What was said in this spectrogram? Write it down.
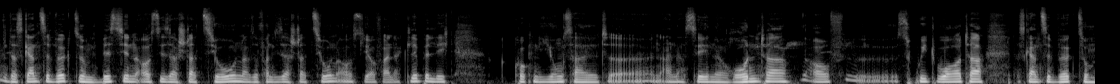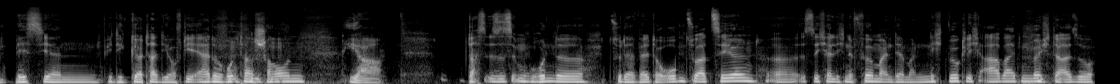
Das Ganze wirkt so ein bisschen aus dieser Station, also von dieser Station aus, die auf einer Klippe liegt, gucken die Jungs halt äh, in einer Szene runter auf äh, Sweetwater. Das Ganze wirkt so ein bisschen wie die Götter, die auf die Erde runterschauen. ja, das ist es im Grunde zu der Welt da oben zu erzählen. Äh, ist sicherlich eine Firma, in der man nicht wirklich arbeiten möchte. Also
